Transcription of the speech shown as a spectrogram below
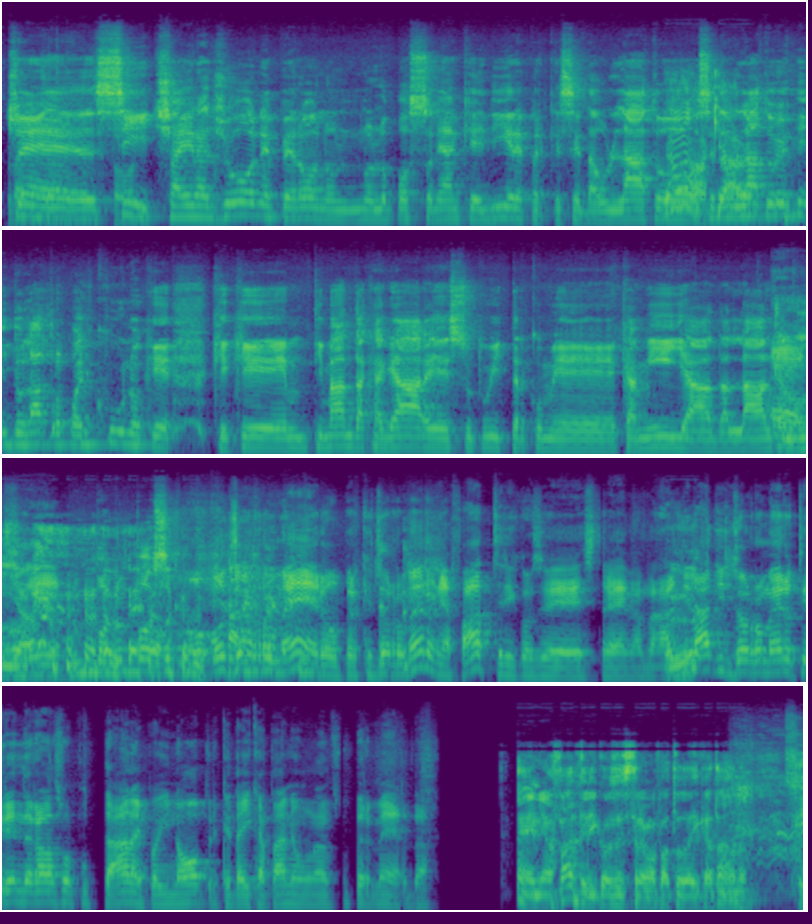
Cioè, sì, c'hai ragione, però non, non lo posso neanche dire perché se da un lato, No, no, se da un lato idolatro qualcuno che, che- che ti manda a cagare su Twitter come Camiglia, dall'altro Eh, non, sì. non po- non posso o, o John. Romero, perché John Romero ne ha fatte di cose estreme. Ma al di là di John Romero ti renderà la sua puttana e poi no, perché dai katana è una super merda. Eh, ne ha fatte di cose estreme, ha fatto dai katana. Sì.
